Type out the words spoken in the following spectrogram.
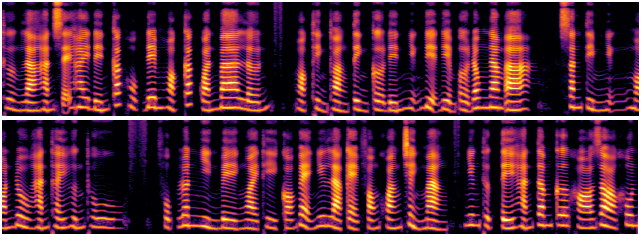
Thường là hắn sẽ hay đến các hộp đêm hoặc các quán bar lớn, hoặc thỉnh thoảng tình cờ đến những địa điểm ở Đông Nam Á, săn tìm những món đồ hắn thấy hứng thú. Phục Luân nhìn bề ngoài thì có vẻ như là kẻ phóng khoáng chảnh mảng, nhưng thực tế hắn tâm cơ khó dò khôn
